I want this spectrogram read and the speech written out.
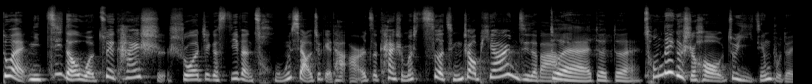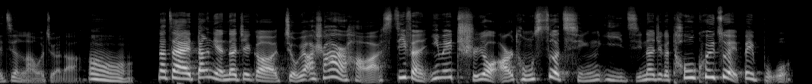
对你记得我最开始说这个 Steven 从小就给他儿子看什么色情照片，你记得吧？对对对，从那个时候就已经不对劲了，我觉得，嗯。那在当年的这个九月二十二号啊，Stephen 因为持有儿童色情以及呢这个偷窥罪被捕。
